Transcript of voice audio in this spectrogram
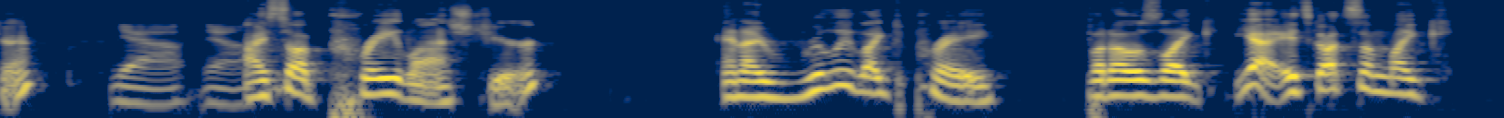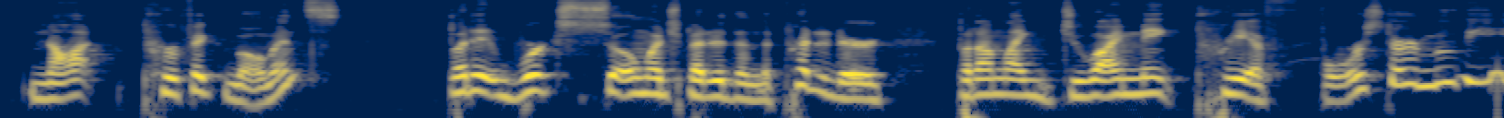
Okay. yeah yeah I saw Prey last year, and I really liked Prey, but I was like, yeah, it's got some like not perfect moments, but it works so much better than The Predator. But I'm like, do I make Prey a four star movie?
